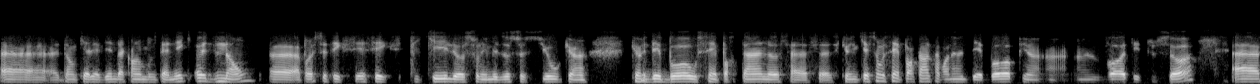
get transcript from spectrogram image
euh, donc elle vient de la Colombie-Britannique, a dit non. Euh, après ça, c'est expliqué là, sur les médias sociaux qu'un débat aussi important, ça, ça, qu'une question aussi importante, ça prend un débat, puis un, vote et tout ça. Euh,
